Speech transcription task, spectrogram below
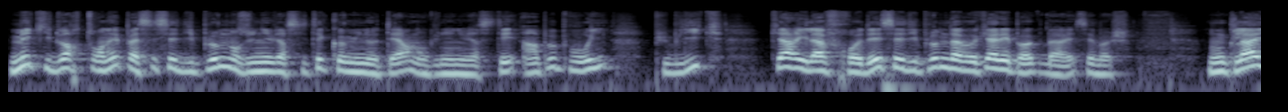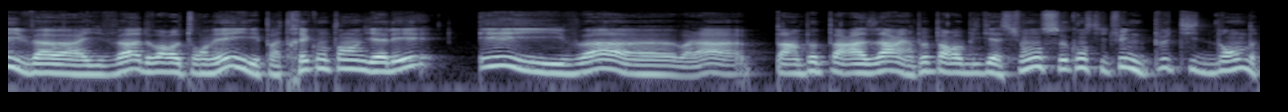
mais qui doit retourner passer ses diplômes dans une université communautaire, donc une université un peu pourrie, publique, car il a fraudé ses diplômes d'avocat à l'époque. Bah oui, c'est moche. Donc là, il va, il va devoir retourner, il n'est pas très content d'y aller, et il va, euh, voilà, un peu par hasard et un peu par obligation, se constituer une petite bande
